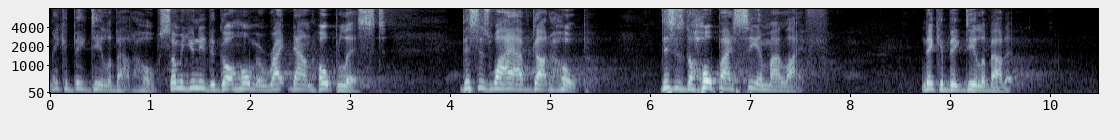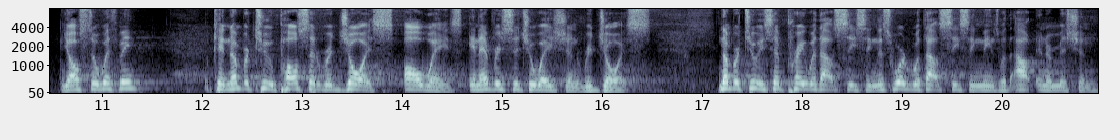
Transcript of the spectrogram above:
Make a big deal about hope. Some of you need to go home and write down hope list. This is why I've got hope. This is the hope I see in my life. Make a big deal about it. Y'all still with me? Okay, number two, Paul said, rejoice always, in every situation, rejoice. Number two, he said, pray without ceasing. This word without ceasing means without intermission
